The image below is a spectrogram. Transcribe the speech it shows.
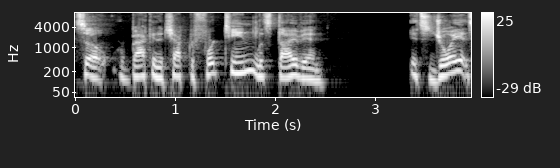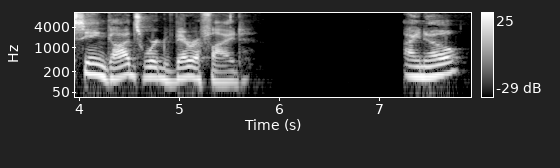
So, we're back into chapter 14. Let's dive in. It's joy at seeing God's word verified. I know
